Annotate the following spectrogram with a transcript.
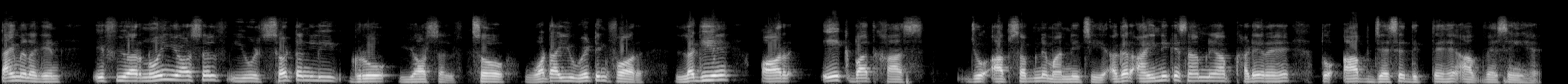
time and again, if you are knowing yourself, you will certainly grow yourself. So what are you waiting for? Lagiye or ek baat khas. जो आप सबने माननी चाहिए। अगर आईने के सामने आप खड़े रहें तो आप जैसे दिखते हैं, आप वैसे ही हैं।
